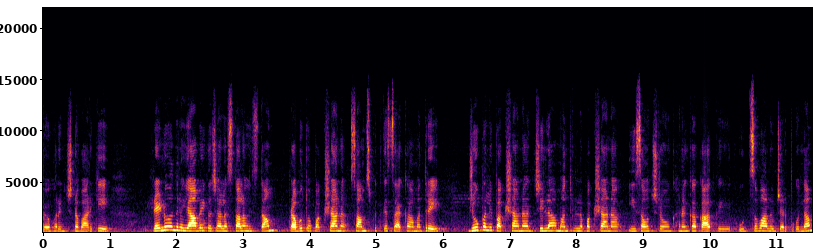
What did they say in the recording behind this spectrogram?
వ్యవహరించిన వారికి రెండు వందల యాభై గజాల స్థలం ఇస్తాం. ప్రభుత్వ పక్షాన సాంస్కృతిక శాఖ మంత్రి జూపల్లి పక్షాన జిల్లా మంత్రుల పక్షాన ఈ సంవత్సరం ఘనంగా కార్తీక ఉత్సవాలు జరుపుకుందాం.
